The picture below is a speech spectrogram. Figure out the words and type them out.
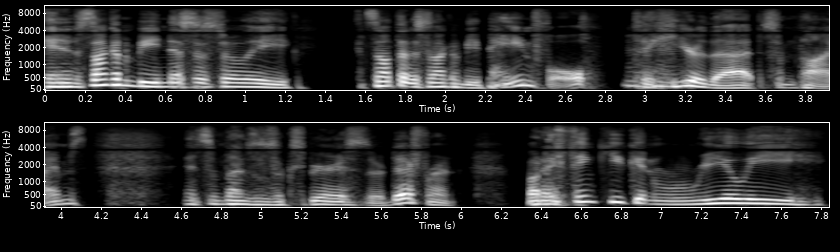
and it's not going to be necessarily it's not that it's not going to be painful mm-hmm. to hear that sometimes and sometimes those experiences are different but i think you can really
